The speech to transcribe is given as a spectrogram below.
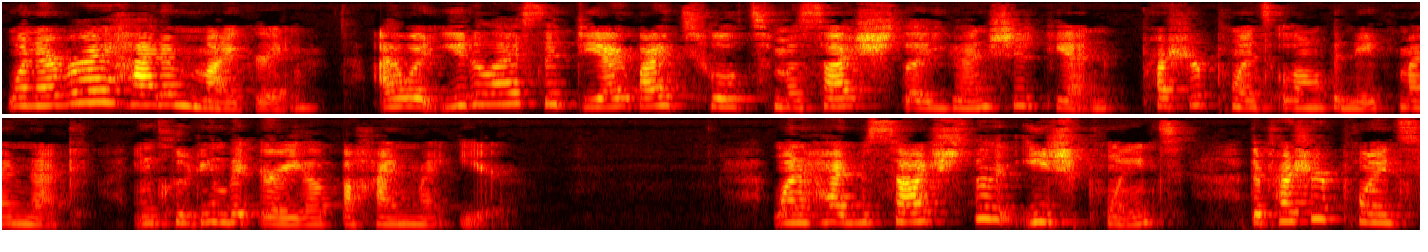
Whenever I had a migraine, I would utilize the DIY tool to massage the Yuan Shidian pressure points along the nape of my neck, including the area behind my ear. When I had massaged the, each point, the pressure points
